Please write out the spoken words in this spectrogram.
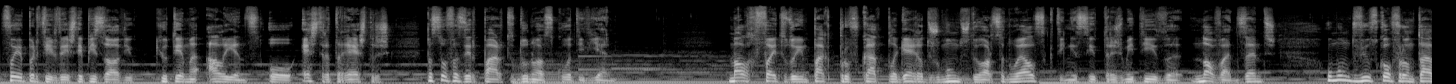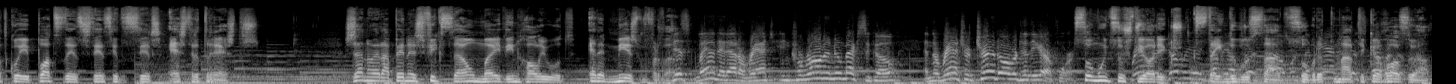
foi a partir deste episódio que o tema aliens ou extraterrestres passou a fazer parte do nosso cotidiano. Mal refeito do impacto provocado pela Guerra dos Mundos de Orson Welles, que tinha sido transmitida nove anos antes, o mundo viu-se confrontado com a hipótese da existência de seres extraterrestres. Já não era apenas ficção made in Hollywood, era mesmo verdade. disc landed at a ranch in Corona, New Mexico, and the rancher turned it over to the Air Force. São muitos os teóricos que se têm debruçado sobre a temática Roswell,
